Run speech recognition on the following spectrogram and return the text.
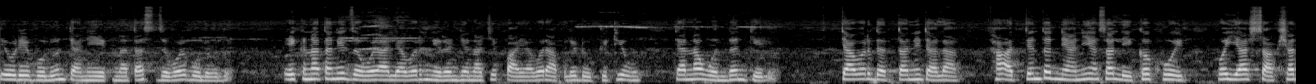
एवढे बोलून त्याने एकनाथास जवळ बोलवले. एकनाथाने जवळ आल्यावर निरंजनाचे पायावर आपले डोके ठेवून त्यांना वंदन केले. त्यावर दत्ताने त्याला हा अत्यंत ज्ञानी असा लेखक होईल व या साक्षात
